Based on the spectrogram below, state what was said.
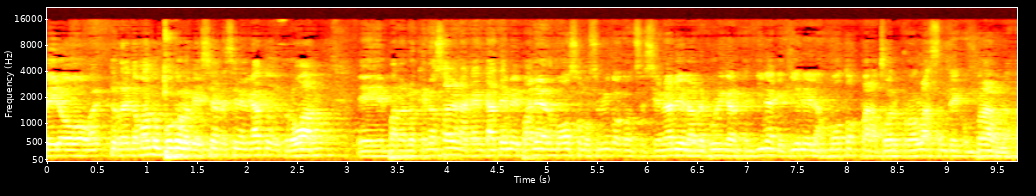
Pero retomando un poco lo que decía recién el gato de probar, eh, para los que no saben, acá en KTM Palermo somos el único concesionario de la República Argentina que tiene las motos para poder probarlas antes de comprarlas.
